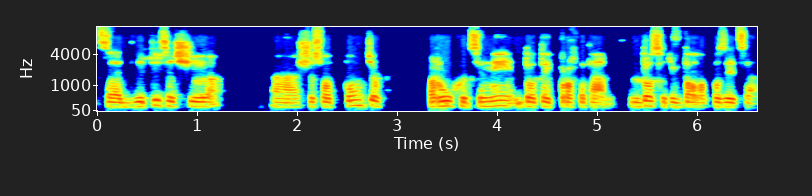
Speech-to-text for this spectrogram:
це 2600 пунктів руху ціни до take profit. Досить вдала позиція.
